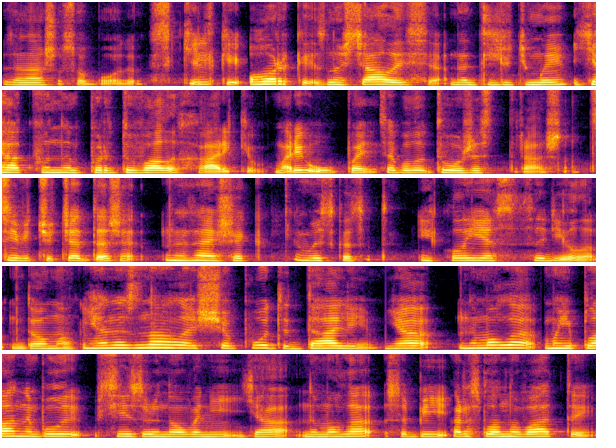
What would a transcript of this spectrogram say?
за нашу свободу. Скільки орки знущалися над людьми, як вони передували Харків, Маріуполь. Це було дуже страшно. Ці відчуття навіть не знаєш, як висказати. І коли я сиділа вдома, я не знала, що буде далі. Я не могла, мої плани були всі зруйновані. Я не могла собі розпланувати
